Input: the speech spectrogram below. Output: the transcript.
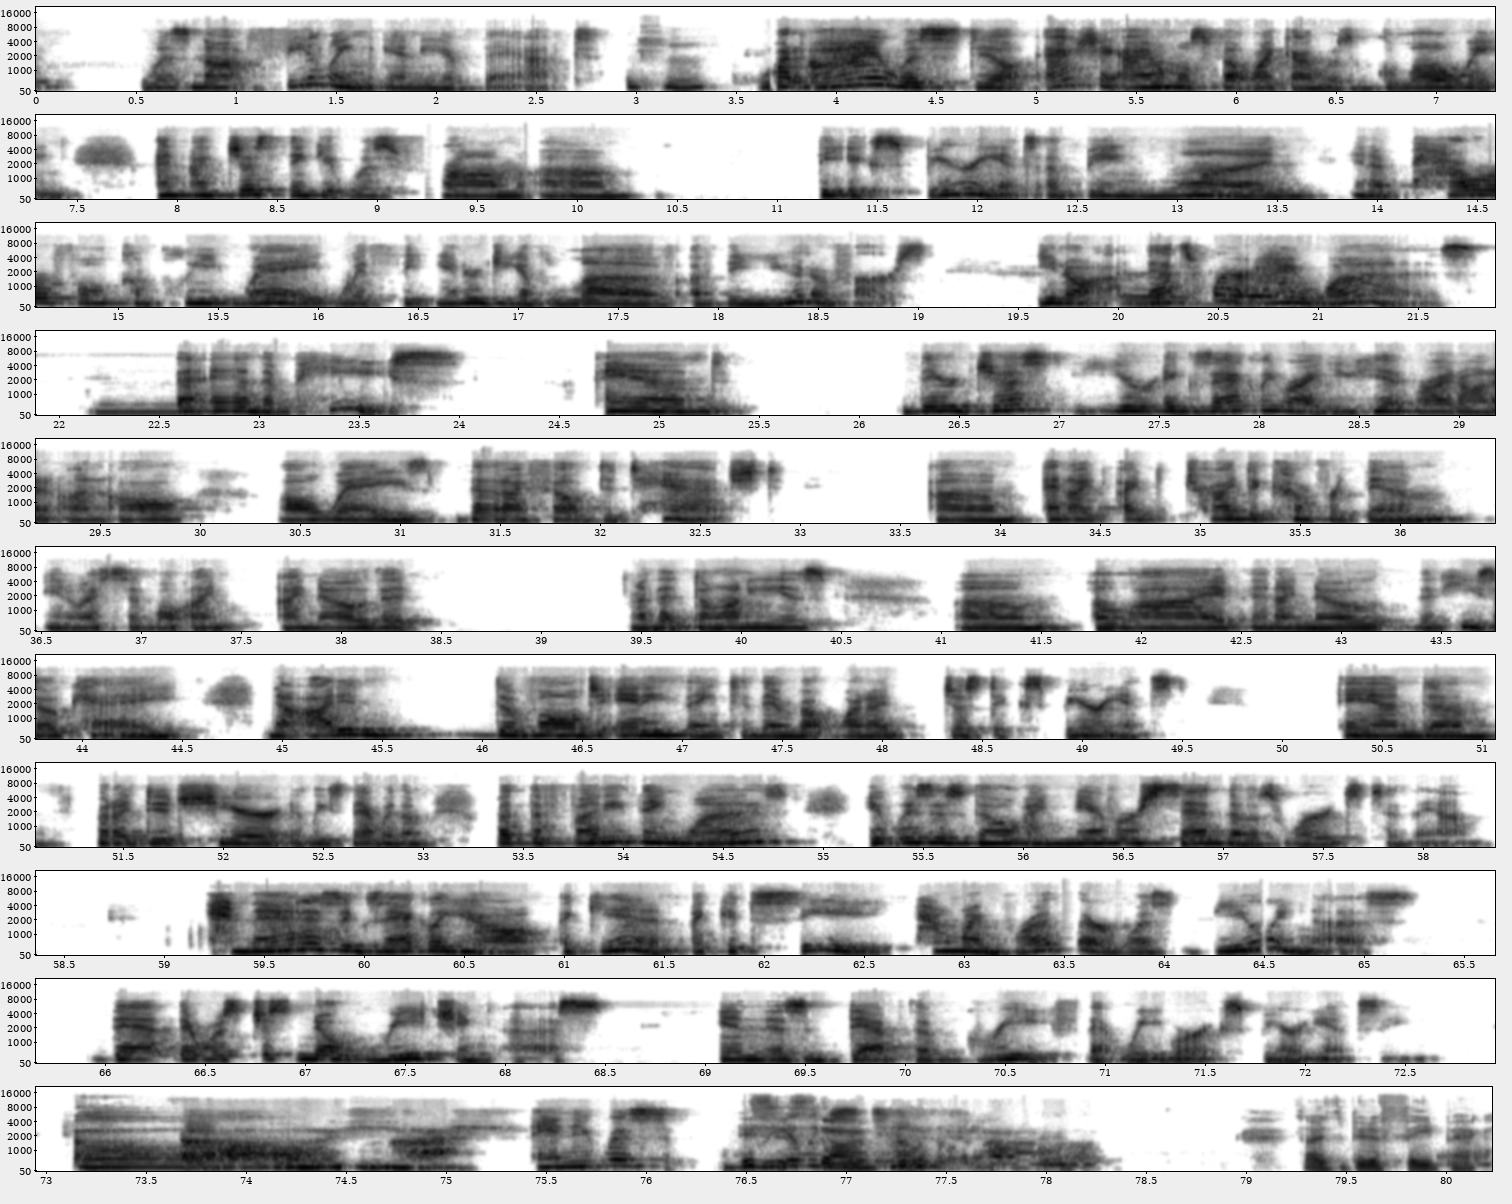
was not feeling any of that. hmm What I was still, actually, I almost felt like I was glowing. And I just think it was from um, the experience of being one in a powerful, complete way with the energy of love of the universe. You know, that's where I was. That and the peace. And they're just you're exactly right. You hit right on it on all all ways that i felt detached um, and I, I tried to comfort them you know i said well i i know that that donnie is um, alive and i know that he's okay. Now i didn't divulge anything to them about what i just experienced. And um, but i did share at least that with them. But the funny thing was it was as though i never said those words to them and that is exactly how again i could see how my brother was viewing us that there was just no reaching us in this depth of grief that we were experiencing Oh, and it was This is so still important. so it's a bit of feedback.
